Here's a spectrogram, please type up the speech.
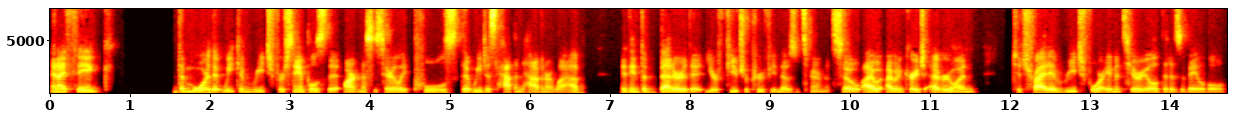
And I think the more that we can reach for samples that aren't necessarily pools that we just happen to have in our lab, I think the better that you're future proofing those experiments. So I, w- I would encourage everyone to try to reach for a material that is available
